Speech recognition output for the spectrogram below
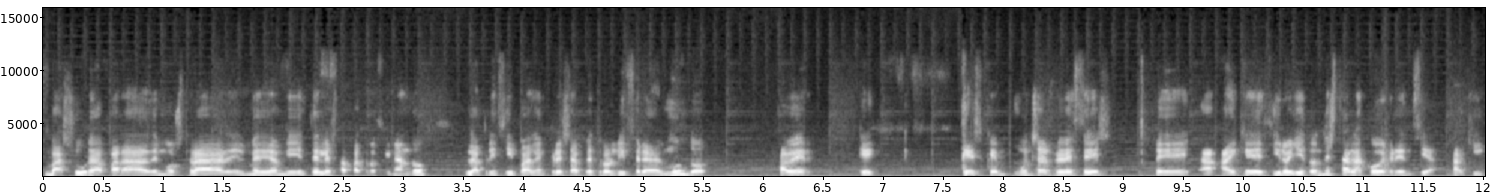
basura para demostrar el medio ambiente, le está patrocinando la principal empresa petrolífera del mundo. A ver, que, que es que muchas veces eh, hay que decir, oye, ¿dónde está la coherencia aquí?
